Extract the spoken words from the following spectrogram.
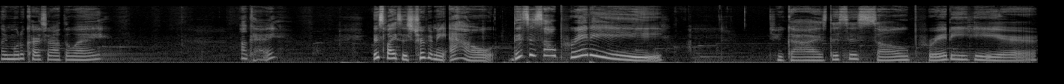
Let me move the cursor out the way. Okay. This place is tripping me out. This is so pretty. You guys, this is so pretty here.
